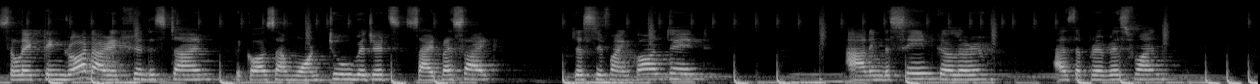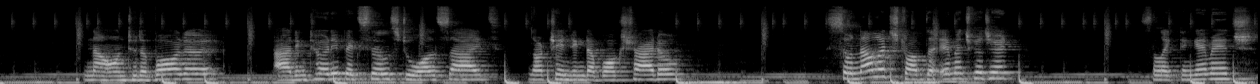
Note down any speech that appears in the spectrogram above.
Selecting raw direction this time because I want two widgets side by side. Justifying content. Adding the same color as the previous one. Now onto the border. Adding 30 pixels to all sides. Not changing the box shadow. So now let's drop the image widget. Selecting image.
